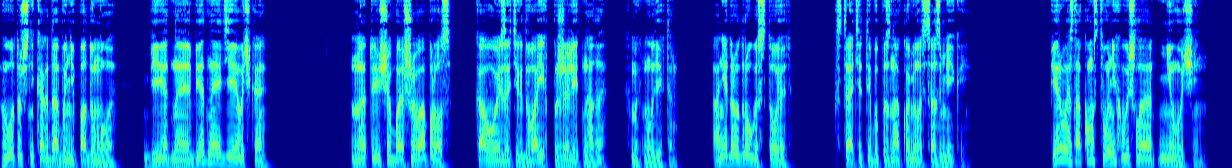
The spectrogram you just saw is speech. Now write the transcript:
Вот уж никогда бы не подумала. Бедная, бедная девочка. Но это еще большой вопрос. Кого из этих двоих пожалеть надо? Хмыкнул Виктор. Они друг друга стоят. Кстати, ты бы познакомилась со змейкой. Первое знакомство у них вышло не очень.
